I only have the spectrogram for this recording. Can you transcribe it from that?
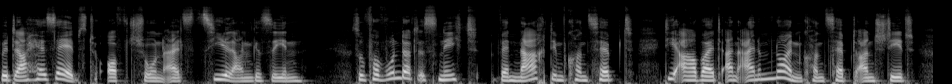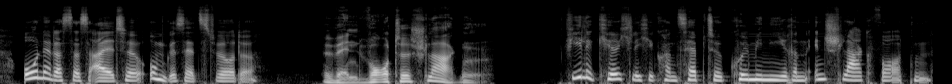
wird daher selbst oft schon als Ziel angesehen. So verwundert es nicht, wenn nach dem Konzept die Arbeit an einem neuen Konzept ansteht, ohne dass das alte umgesetzt würde. Wenn Worte schlagen. Viele kirchliche Konzepte kulminieren in Schlagworten.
